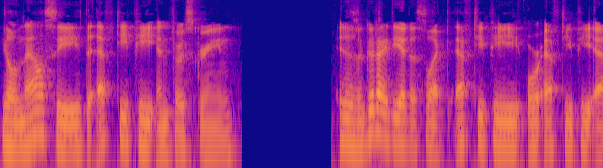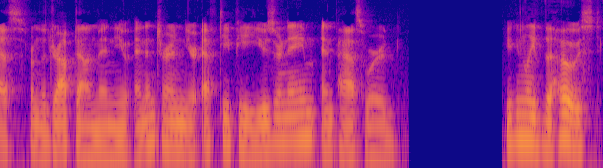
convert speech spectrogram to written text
You'll now see the FTP info screen. It is a good idea to select FTP or FTPS from the drop-down menu and enter in your FTP username and password. You can leave the host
